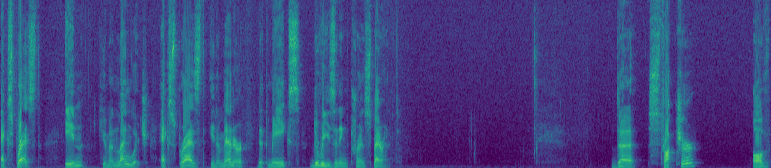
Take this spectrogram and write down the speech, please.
expressed in human language, expressed in a manner that makes the reasoning transparent. the structure of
